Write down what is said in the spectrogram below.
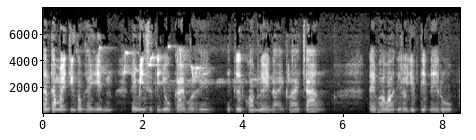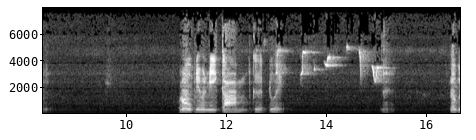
ั้นทำไมจึงต้องให้เห็นให้มีสติโยกายเพราะให้ ให้เกิดความเหนื่อยหน่ายคลายจาง ในภาวะที่เรายึดติดในรูป รูปนี่มันมีกามเกิดด้วยนะแล้วเว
